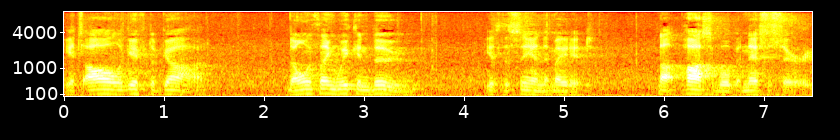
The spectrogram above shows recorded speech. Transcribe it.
It's all a gift of God. The only thing we can do is the sin that made it not possible but necessary.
